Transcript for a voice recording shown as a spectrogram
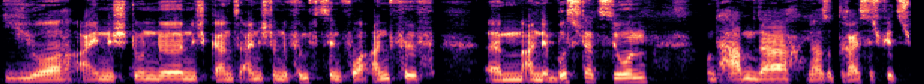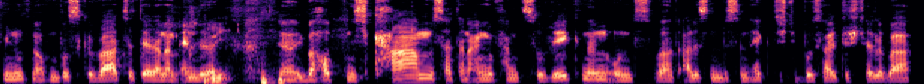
ja, eine Stunde, nicht ganz, eine Stunde 15 vor Anpfiff ähm, an der Busstation und haben da ja so 30, 40 Minuten auf den Bus gewartet, der dann am Ende äh, überhaupt nicht kam. Es hat dann angefangen zu regnen und es war alles ein bisschen hektisch. Die Bushaltestelle war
